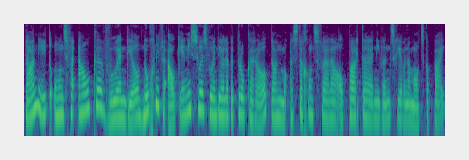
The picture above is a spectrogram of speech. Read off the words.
Dan het ons vir elke woondeel, nog nie vir elkeen nie, soos woondele betrokke raak, dan stig ons vir hulle aparte nuwe winsgewende maatskappy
